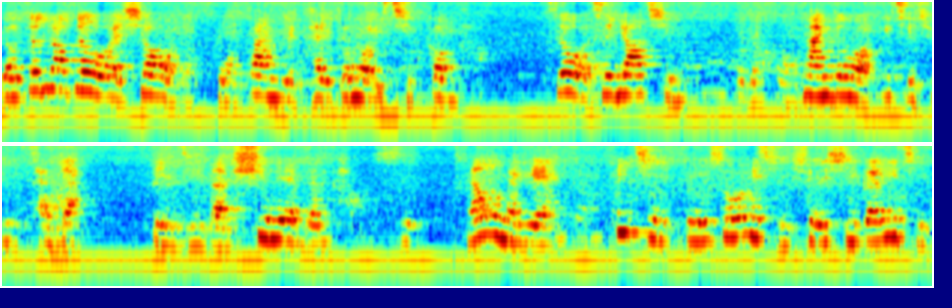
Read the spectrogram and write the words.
有证照之后，我也希望我的伙伴也可以跟我一起共好。所以，我是邀请我的伙伴跟我一起去参加。顶级的训练跟考试，然后我们也一起读书、一起学习跟一起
